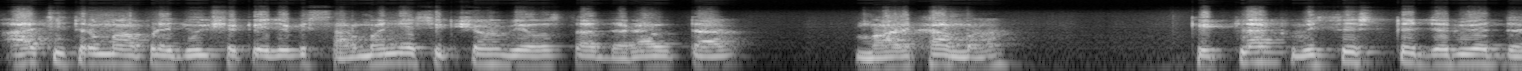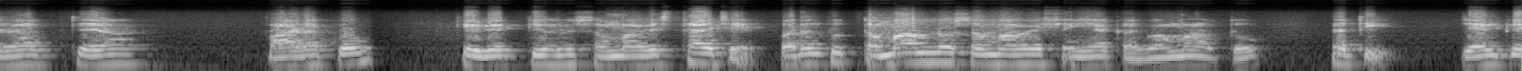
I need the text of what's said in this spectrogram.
આ ચિત્રમાં આપણે જોઈ શકીએ છીએ કે સામાન્ય શિક્ષણ વ્યવસ્થા ધરાવતા માળખામાં કેટલાક વિશિષ્ટ જરૂરિયાત ધરાવતા બાળકો કે વ્યક્તિઓનો સમાવેશ થાય છે. પરંતુ તમામનો સમાવેશ અહીંયા કરવામાં આવતો નથી. જેમ કે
